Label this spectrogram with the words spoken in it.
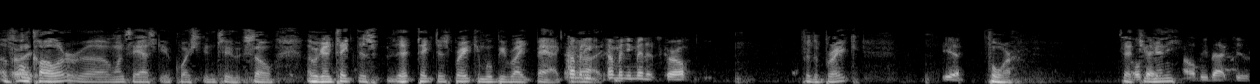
a phone right. caller uh, wants to ask you a question too. So we're going to take this take this break, and we'll be right back. how many Uh, how many minutes, Carl? for the break? Yeah. Four. Is that okay. too many? I'll be back too.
